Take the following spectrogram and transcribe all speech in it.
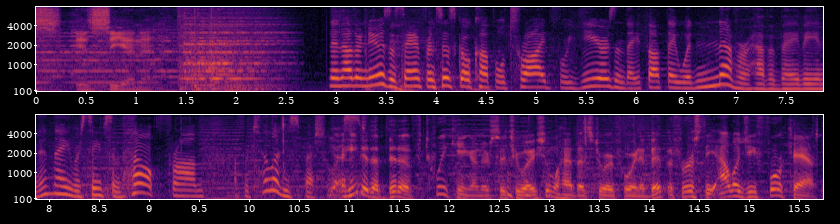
This is CNN. In other news, a San Francisco couple tried for years and they thought they would never have a baby. And then they received some help from a fertility specialist. Yeah, he did a bit of tweaking on their situation. we'll have that story for you in a bit. But first, the allergy forecast.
